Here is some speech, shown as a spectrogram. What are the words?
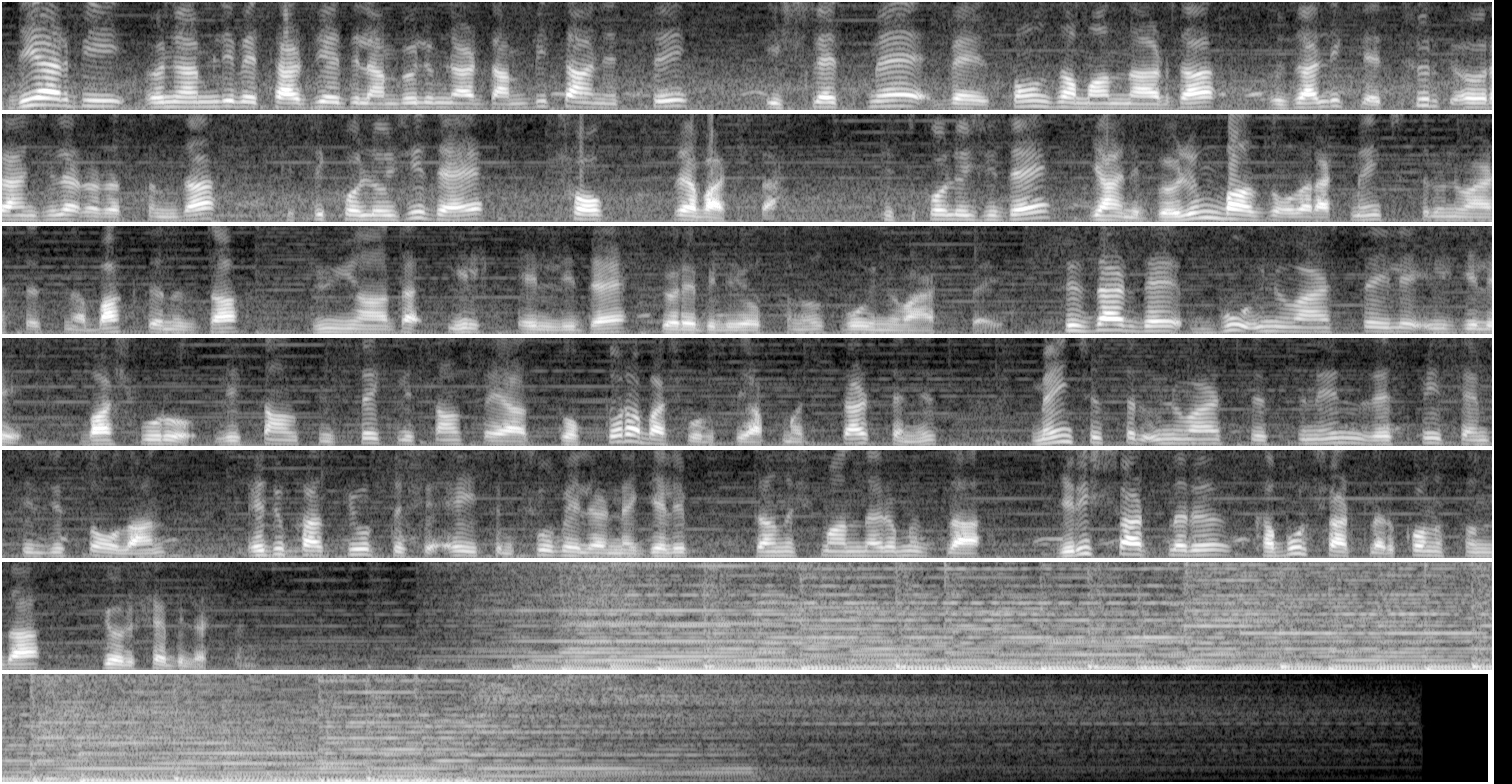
Diğer bir önemli ve tercih edilen bölümlerden bir tanesi işletme ve son zamanlarda özellikle Türk öğrenciler arasında psikoloji de çok revaçta. Psikolojide yani bölüm bazlı olarak Manchester Üniversitesi'ne baktığınızda dünyada ilk 50'de görebiliyorsunuz bu üniversiteyi. Sizler de bu üniversiteyle ilgili başvuru, lisans, yüksek lisans veya doktora başvurusu yapmak isterseniz Manchester Üniversitesi'nin resmi temsilcisi olan Edukas Yurtdışı Eğitim Şubelerine gelip danışmanlarımızla giriş şartları, kabul şartları konusunda görüşebilirsiniz.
